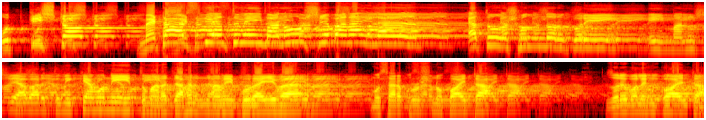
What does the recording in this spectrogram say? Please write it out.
উৎকৃষ্ট, মেটার্স দিয়ে তুমি এই মানুষে বানাইলা। এত সুন্দর করে এই মানুষরে আবার তুমি কেমনে তোমার জাহান নামে পুরাইবা? মুসার প্রশ্ন কয়টা? জোরে বলেন কয়টা?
